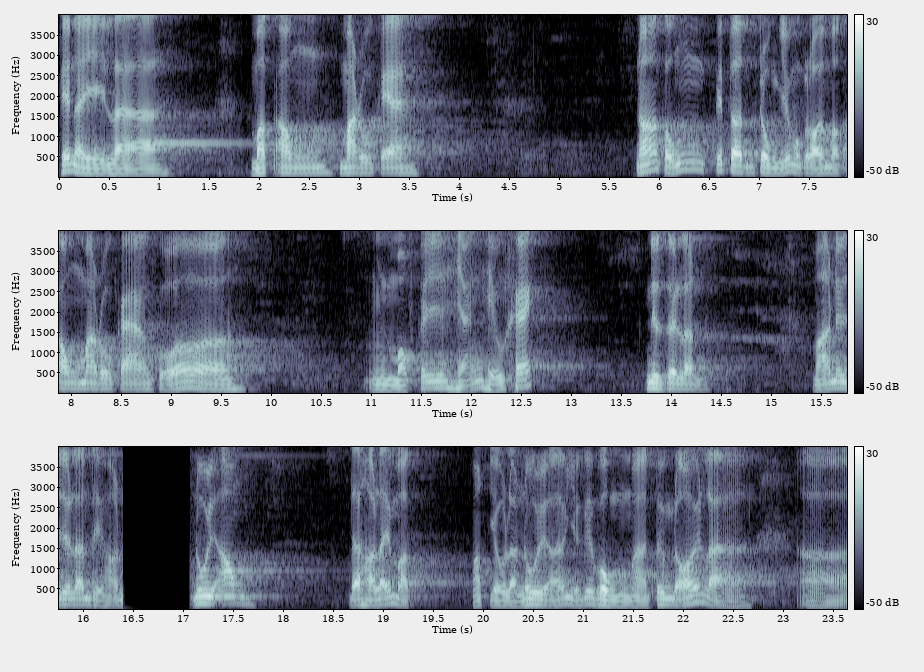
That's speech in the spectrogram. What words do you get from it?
Cái này là mật ong maruca nó cũng cái tên trùng với một loại mật ong maruca của một cái hãng hiệu khác New Zealand. Mà ở New Zealand thì họ nuôi ong để họ lấy mật mặc dù là nuôi ở những cái vùng mà tương đối là à,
